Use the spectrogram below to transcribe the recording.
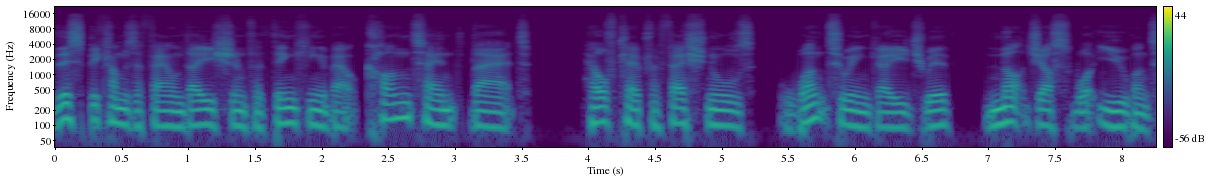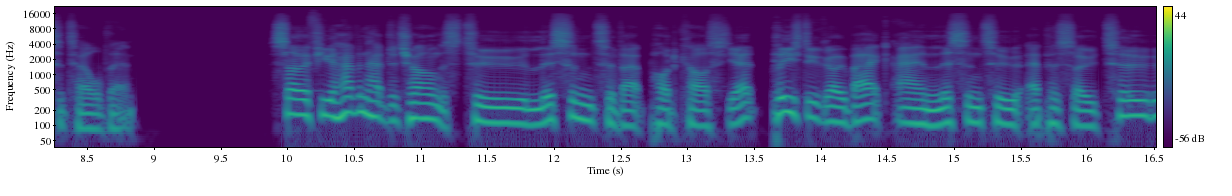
This becomes a foundation for thinking about content that healthcare professionals want to engage with, not just what you want to tell them. So, if you haven't had the chance to listen to that podcast yet, please do go back and listen to episode two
